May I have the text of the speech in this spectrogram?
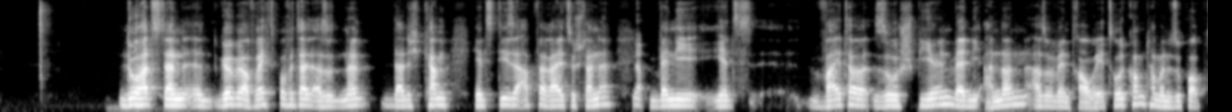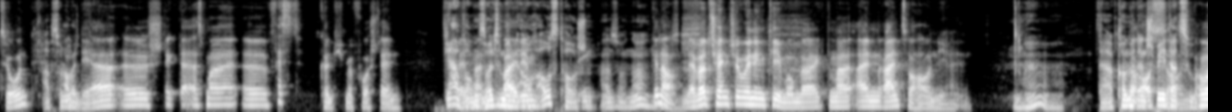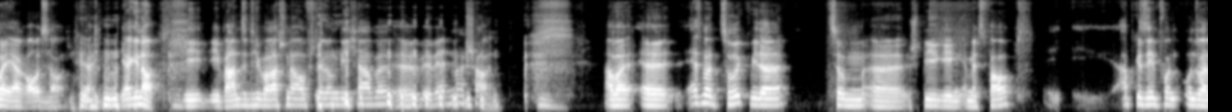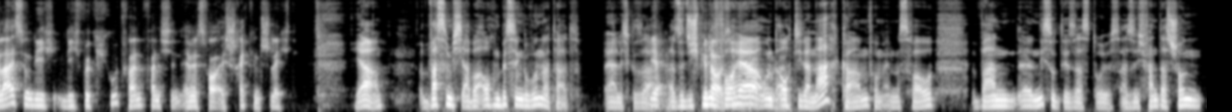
du hattest dann, äh, Göbel auf rechts prophezeit, also, ne, dadurch kam jetzt diese Abwehrreihe zustande. Ja. Wenn die jetzt weiter so spielen, werden die anderen also, wenn Traoré zurückkommt, haben wir 'ne super Option. Absolut. Aber der, äh, steckt da erst mal, äh, fest, könnte ich mir vorstellen. Ja, warum man sollte man auch austauschen? Also, ne? Genau, never change a winning team, um direkt mal einen reinzuhauen hier. Ah, da kommen wir dann später zu. Wollen wir eher raushauen. Ja, ja, genau. Die die wahnsinnig überraschende Aufstellung, die ich habe, äh, wir werden mal schauen. Aber, äh, erst mal zurück wieder zum, äh, Spiel gegen MSV. Abgesehen von unserer Leistung, die ich die ich wirklich gut fand, fand ich den MSV erschreckend schlecht. Ja, was mich aber auch 'n bisschen gewundert hat, ehrlich gesagt. Ja, Also, die Spiele genau, vorher und auch die danach kamen vom MSV waren, äh, nicht so desaströs. Also, ich fand das schon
